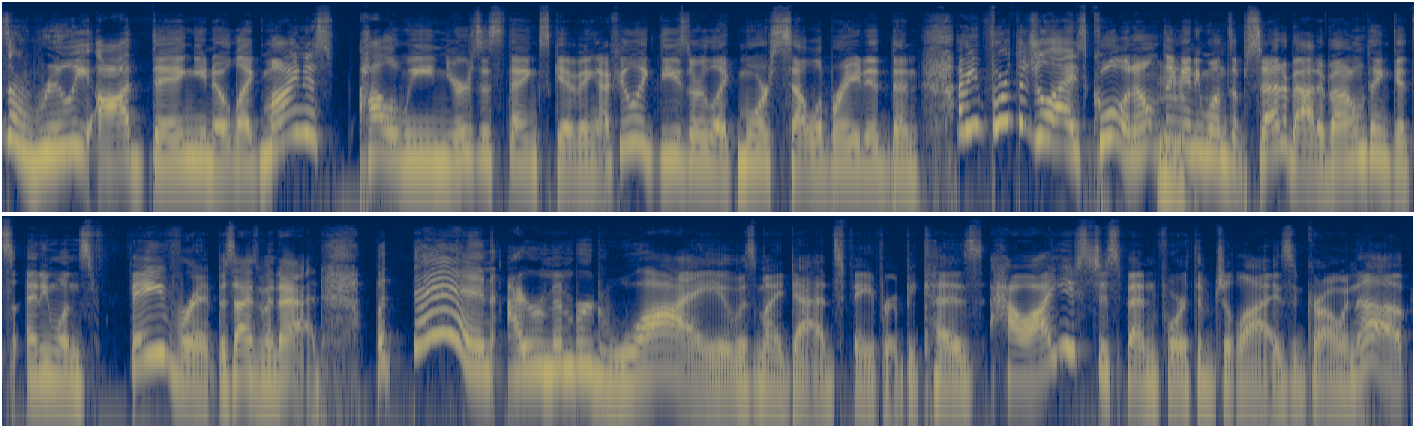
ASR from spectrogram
is a really odd thing. You know, like mine is Halloween, yours is Thanksgiving. I feel like these are like more celebrated than, I mean, 4th of July is cool, and I don't think hmm. anyone's upset about it, but I don't think it's anyone's favorite besides my dad. But then I remembered why it was my dad's favorite because how I used to spend 4th of July's growing up.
